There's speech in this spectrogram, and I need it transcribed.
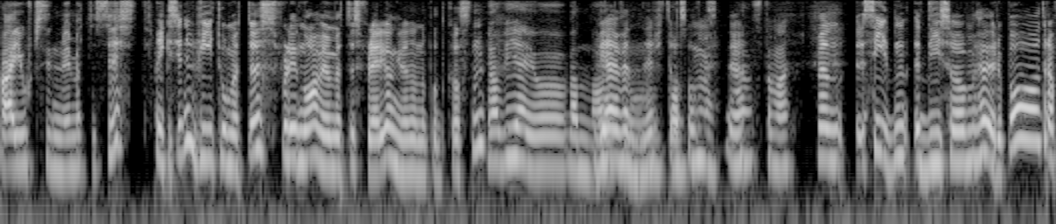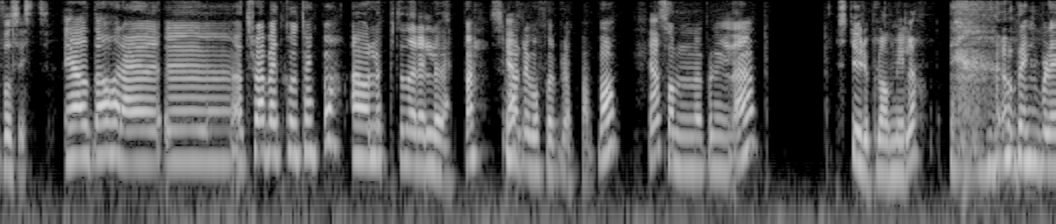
Eh, jeg har gjort siden vi møttes sist? Ikke siden vi to møttes, Fordi nå har vi jo møttes flere ganger i denne podkasten. Ja, vi er jo venner. Vi er venner, tross alt. Ja. Ja, stemmer. Men siden de som hører på, traff oss sist. Ja, da har jeg eh, Jeg tror jeg vet hva du tenker på. Jeg har løpt det derre løpet som Ja. jeg drev og forberedt meg på, Ja. sammen med Pernille. Stureplanmila. Og den ble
